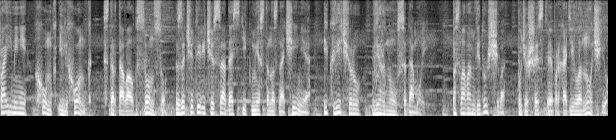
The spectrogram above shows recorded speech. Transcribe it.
по имени Хунг Ильхонг стартовал к Солнцу, за 4 часа достиг места назначения и к вечеру вернулся домой. По словам ведущего, путешествие проходило ночью,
